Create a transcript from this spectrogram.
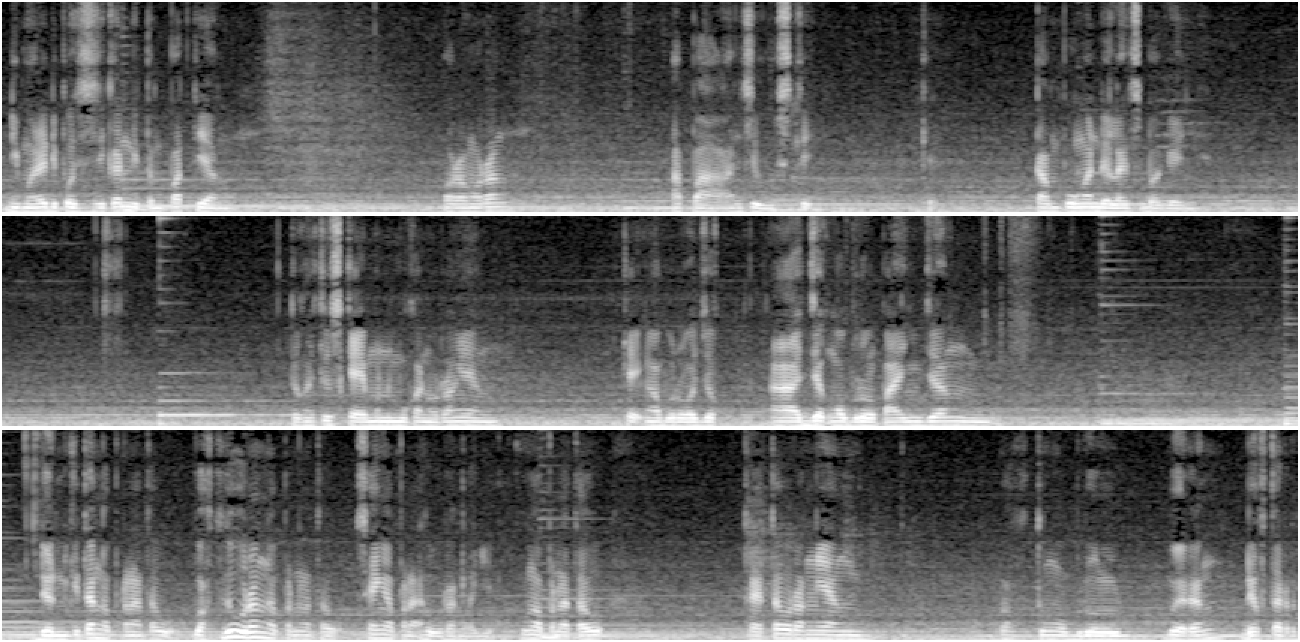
di mana diposisikan di tempat yang orang-orang apaan sih Gusti kampungan dan lain sebagainya. Dengan itu kayak menemukan orang yang kayak ngobrol ojok ajak ngobrol panjang. Dan kita nggak pernah tahu. Waktu itu orang nggak pernah tahu. Saya nggak pernah orang lagi. Aku nggak pernah tahu. Ternyata orang yang waktu ngobrol bareng daftar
